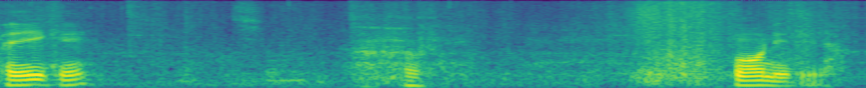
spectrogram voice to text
ဖေးခင်မောနေပြီလား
